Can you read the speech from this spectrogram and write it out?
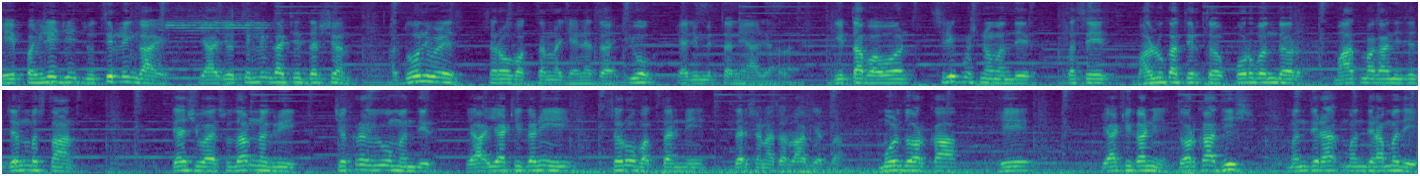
हे पहिले जे ज्योतिर्लिंग आहे या ज्योतिर्लिंगाचे दर्शन दोन वेळेस सर्व भक्तांना घेण्याचा योग या निमित्ताने आलेला गीता भवन श्रीकृष्ण मंदिर तसेच भालुका तीर्थ पोरबंदर महात्मा गांधीचे जन्मस्थान त्याशिवाय सुदामनगरी चक्रव्यूह मंदिर या या ठिकाणी सर्व भक्तांनी दर्शनाचा लाभ घेतला. मूळ द्वारका हे या ठिकाणी द्वारकाधीश मंदिरा मंदिरामध्ये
